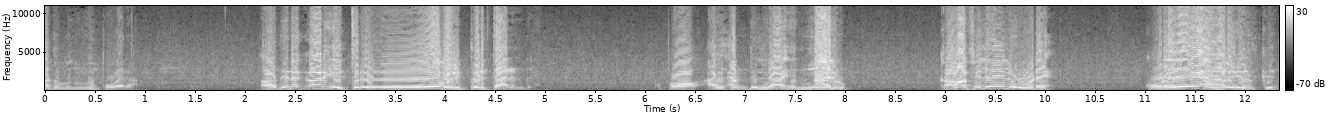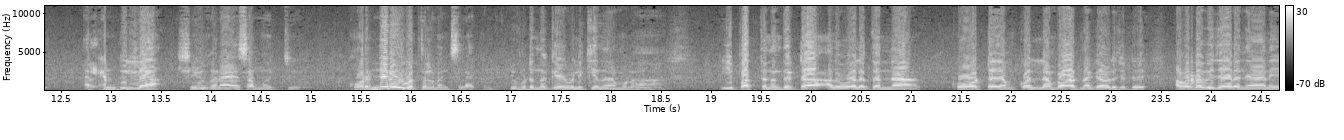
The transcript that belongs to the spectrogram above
അതൊന്നും പോരാ. അതിനേക്കാണ് എത്രയോ വെളിപ്പെടുത്താനുണ്ട്. അപ്പോൾ അലഹമില്ല എന്നാലും കാഫിലയിലൂടെ കുറേ ആളുകൾക്ക് അൽഹംദുലില്ല ഷെയ്ഖുനായെ സംബന്ധിച്ച് കുറഞ്ഞ രൂപത്തിൽ മനസ്സിലാക്കുന്നു. ഇവിടുന്നൊക്കെ വിളിക്കുന്നത് നമ്മൾ ഈ പത്തനംതിട്ട അതുപോലെ തന്നെ കോട്ടയം കൊല്ലം ഭാഗത്തുനിന്നൊക്കെ വിളിച്ചിട്ട് അവരുടെ വിചാരം ഞാൻ ഈ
